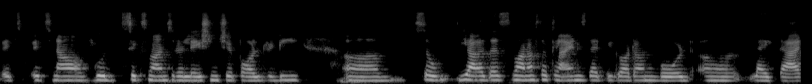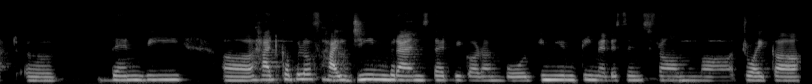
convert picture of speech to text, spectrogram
it's it's now good six months relationship already. Um, so yeah, that's one of the clients that we got on board like that. then we uh, had a couple of hygiene brands that we got on board immunity medicines from uh, troika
